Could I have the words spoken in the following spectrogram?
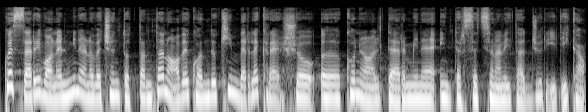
Questa arrivò nel 1989 quando Kimberly Crenshaw eh, coniò il termine intersezionalità giuridica.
